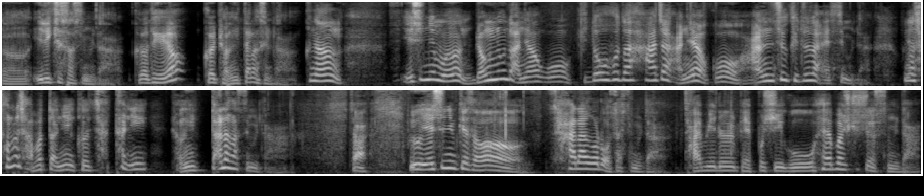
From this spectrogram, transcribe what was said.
어, 일으켰었습니다. 그러되요 그 병이 떠났습니다. 그냥 예수님은 명령도 아니하고 기도하다 하지 아니하고 안수 기도도 안 했습니다. 그냥 손을 잡았더니 그 사탄이 병이 떠나갔습니다. 자, 그리고 예수님께서 사랑으로 오셨습니다. 자비를 베푸시고 회복시키셨습니다.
